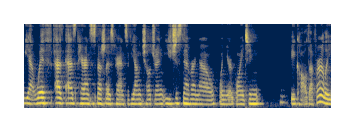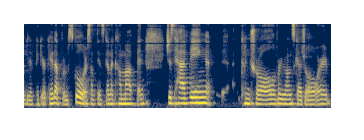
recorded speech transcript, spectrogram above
yeah with as, as parents especially as parents of young children you just never know when you're going to be called up early. You to pick your kid up from school or something's going to come up. And just having control over your own schedule or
